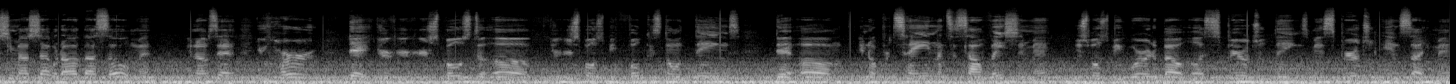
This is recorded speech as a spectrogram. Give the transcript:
Shema Shah with all thy soul, man. You know what I'm saying? You heard that you're you're, you're supposed to uh you're, you're supposed to be focused on things that um you know pertain unto salvation, man. You're supposed to be worried about uh spiritual things, man, spiritual insight, man.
